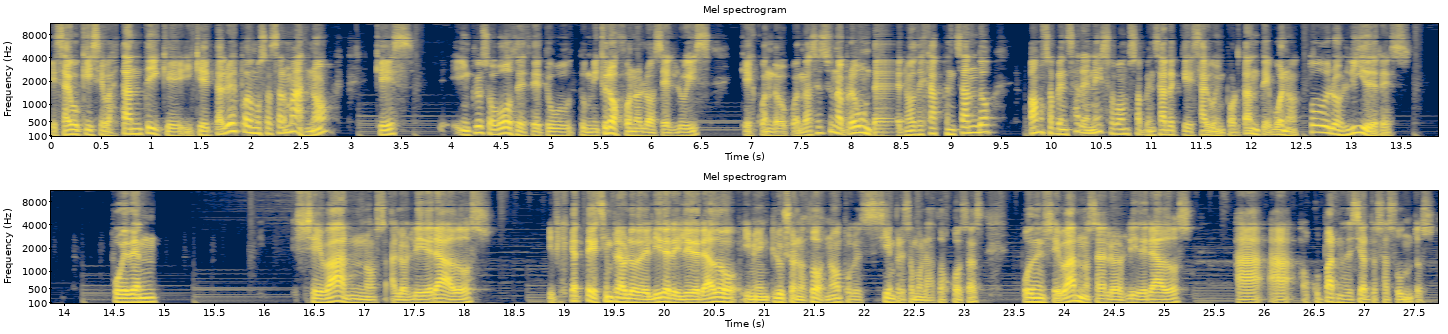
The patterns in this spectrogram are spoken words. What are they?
es algo que hice bastante y que, tal vez podemos hacer más, ¿no? Que es, incluso vos desde tu, micrófono lo haces, Luis, que es cuando, cuando haces una pregunta, nos dejas pensando, vamos a pensar en eso, vamos a pensar que es algo importante. Bueno, todos los líderes pueden llevarnos a los liderados, y fíjate que siempre hablo de líder y liderado y me incluyo en los dos, ¿no? Porque siempre somos las dos cosas, pueden llevarnos a los liderados a, ocuparnos de ciertos asuntos,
